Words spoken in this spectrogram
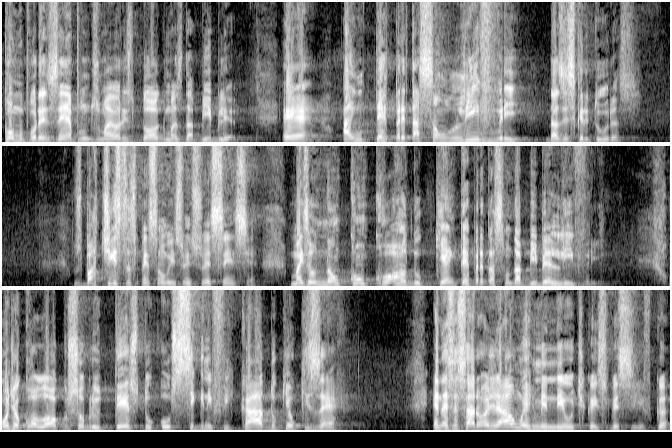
Como, por exemplo, um dos maiores dogmas da Bíblia é a interpretação livre das Escrituras. Os batistas pensam isso em sua essência, mas eu não concordo que a interpretação da Bíblia é livre, onde eu coloco sobre o texto o significado que eu quiser. É necessário olhar uma hermenêutica específica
